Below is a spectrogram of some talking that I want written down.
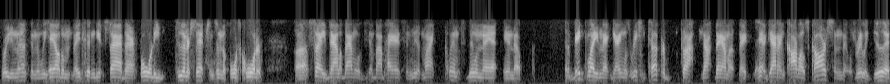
three to nothing, and we held them. They couldn't get side there. 40, two interceptions in the fourth quarter uh, saved Alabama with Jim Bob Harris and Mike Clements doing that. And uh, a big play in that game was Ricky Tucker dropped, knocked down a. They had a guy named Carlos Carson that was really good.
